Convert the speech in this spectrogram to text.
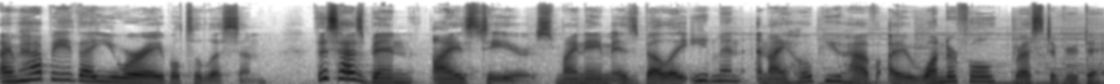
I'm happy that you were able to listen. This has been Eyes to Ears. My name is Bella Eatman, and I hope you have a wonderful rest of your day.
